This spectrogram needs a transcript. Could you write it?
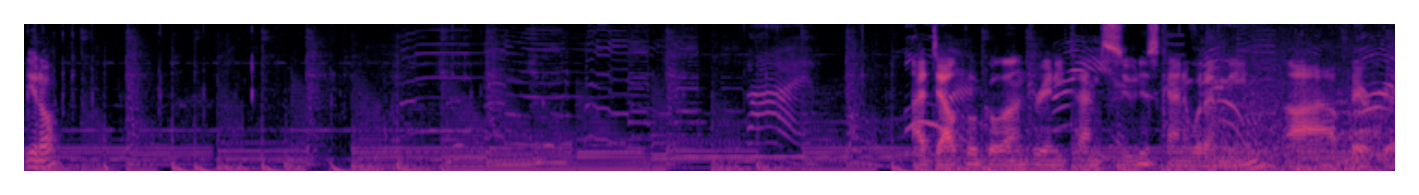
You know? I doubt they'll go under anytime soon is kind of what I mean. Ah, fair, fair.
